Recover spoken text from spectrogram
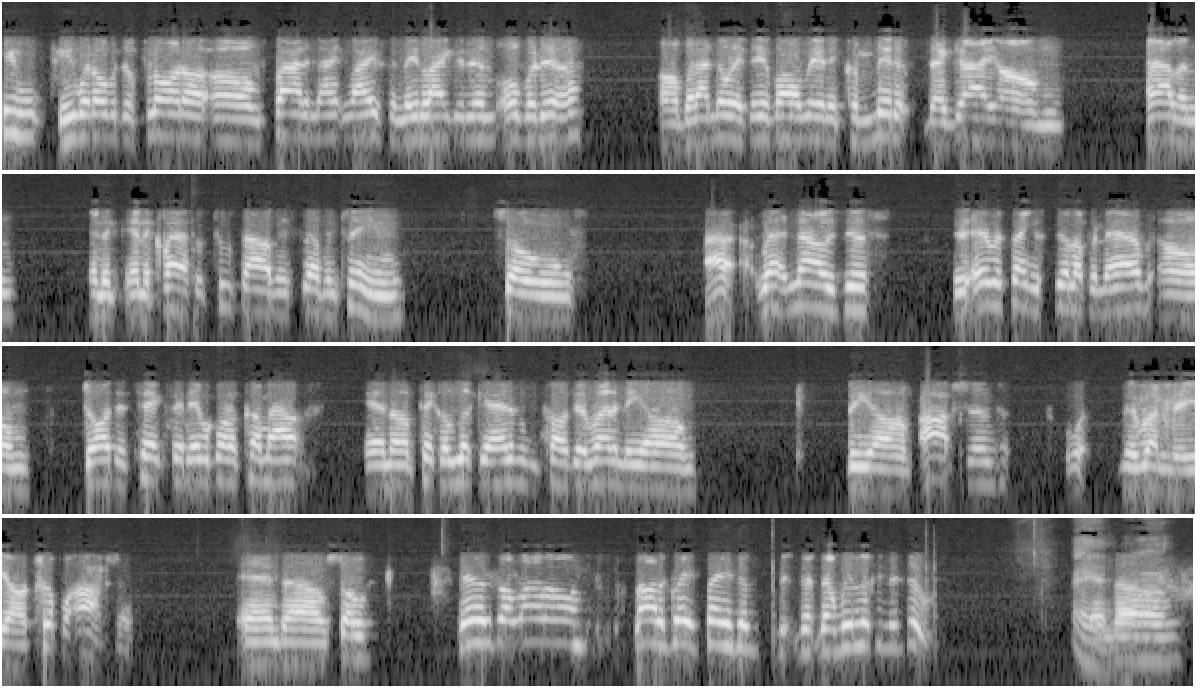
he he went over to Florida um, Friday Night Lights, and they liked him over there. Uh, but I know that they've already committed that guy um, Allen in the in the class of 2017. So I, right now it's just everything is still up in the air. Um, Georgia Tech said they were going to come out and uh, take a look at it because they're running the um, the um, option. They're running the uh, triple option, and um, so there's a lot of lot of great things that, that, that we're looking to do. Hey, And uh, um,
